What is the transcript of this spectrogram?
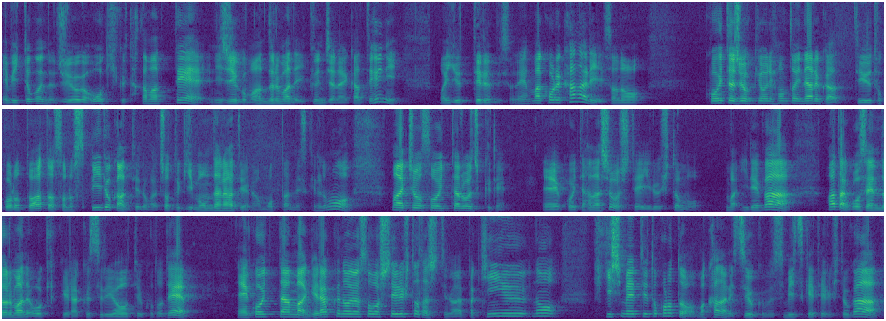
ットコインの需要が大きく高まって25万ドルまでいくんじゃないかというふうに言ってるんですよね。まあ、これかなりそのこういった状況に本当になるかっていうところとあとはそのスピード感っていうのがちょっと疑問だなというのは思ったんですけれども、まあ、一応そういったロジックでえこういった話をしている人も、まいればまた5,000ドルまで大きく下落するよということで、えこういったま下落の予想をしている人たちっていうのはやっぱ金融の引き締めっていうところとまかなり強く結びつけている人が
